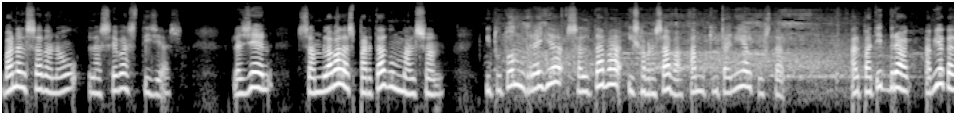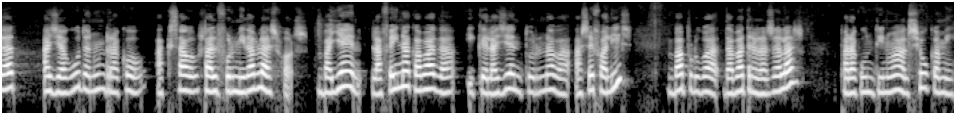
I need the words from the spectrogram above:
van alçar de nou les seves tiges. La gent semblava despertar d'un malson i tothom reia, saltava i s'abraçava amb qui tenia al costat. El petit drac havia quedat ajagut en un racó, exhaust pel formidable esforç. Veient la feina acabada i que la gent tornava a ser feliç, va provar de batre les ales per a continuar el seu camí.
